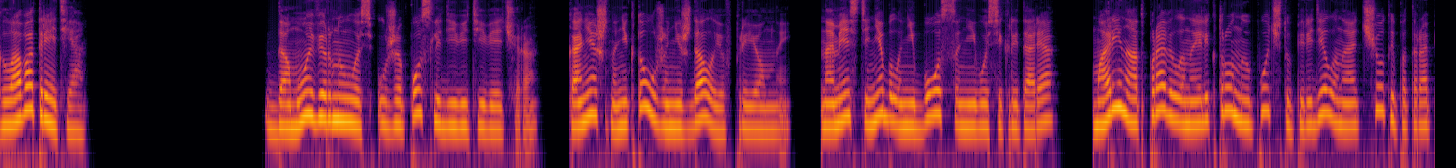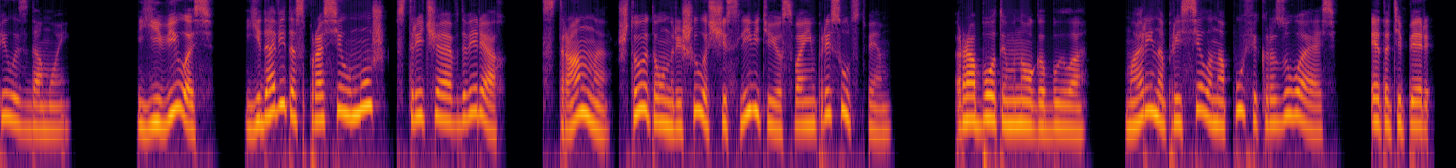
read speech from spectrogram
Глава третья. Домой вернулась уже после девяти вечера. Конечно, никто уже не ждал ее в приемной. На месте не было ни босса, ни его секретаря. Марина отправила на электронную почту переделанный отчет и поторопилась домой. «Явилась?» – ядовито спросил муж, встречая в дверях. Странно, что это он решил осчастливить ее своим присутствием. Работы много было. Марина присела на пуфик, разуваясь. Это теперь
